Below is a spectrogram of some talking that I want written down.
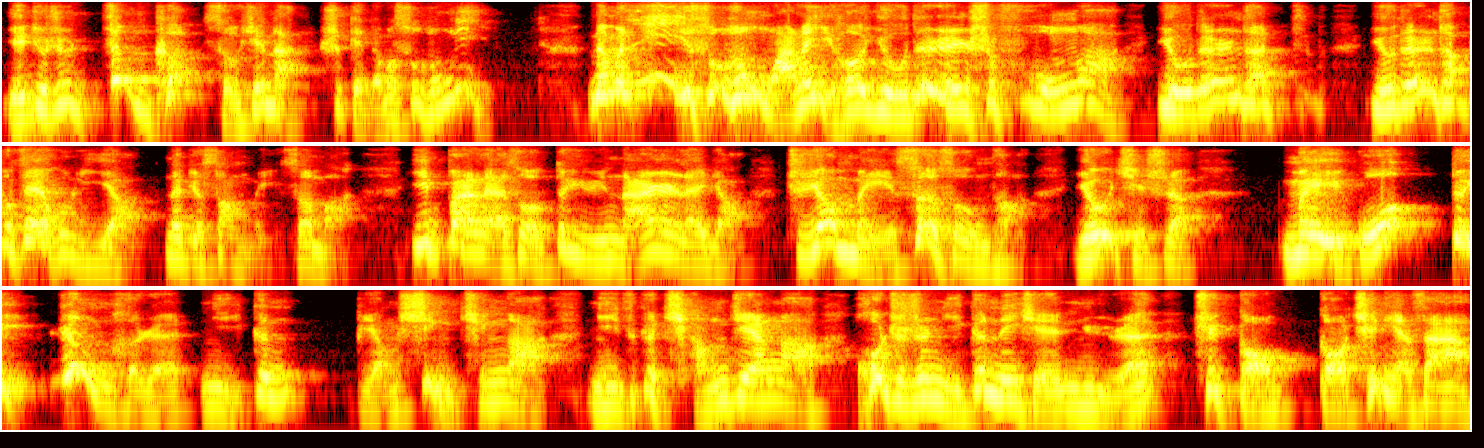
也就是政客，首先呢是给他们输送利益。那么，利益输送完了以后，有的人是富翁啊，有的人他，有的人他不在乎利益啊，那就上美色嘛。一般来说，对于男人来讲，只要美色输送他。尤其是美国对任何人，你跟比方性侵啊，你这个强奸啊，或者是你跟那些女人去搞搞七点三啊，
